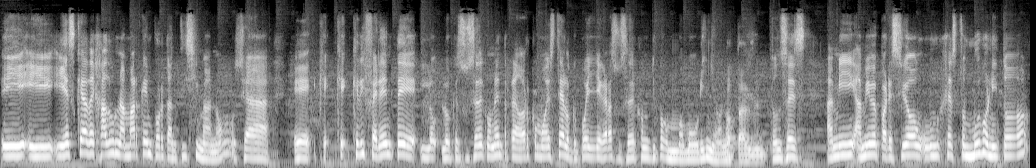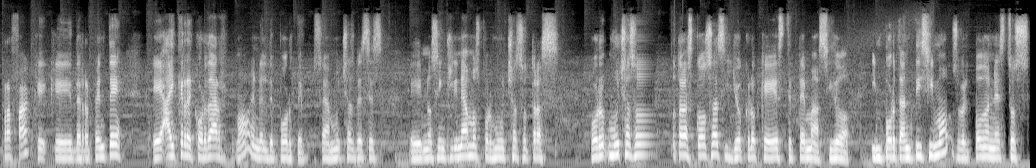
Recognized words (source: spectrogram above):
Y, es que ha dejado una marca importantísima, ¿no? O sea, eh, qué, diferente lo, que sucede con un entrenador como este a lo que puede llegar a suceder con un tipo como Mourinho, ¿no? Totalmente. Entonces, a mí, a mí me pareció un gesto muy bonito, Rafa, que, de repente eh, hay que recordar, ¿no? En el deporte. O sea, muchas veces eh, nos inclinamos por muchas otras por muchas otras cosas y yo creo que este tema ha sido importantísimo, sobre todo en estos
